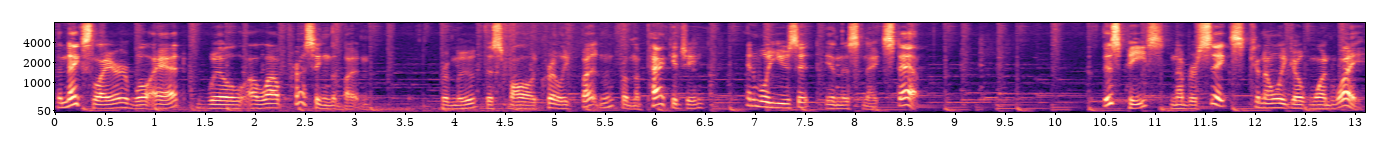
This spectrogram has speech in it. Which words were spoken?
The next layer we'll add will allow pressing the button. Remove the small acrylic button from the packaging and we'll use it in this next step. This piece, number 6, can only go one way.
